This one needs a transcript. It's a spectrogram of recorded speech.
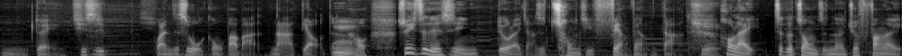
嗯，对，其实管子是我跟我爸爸拿掉的，嗯、然后所以这件事情对我来讲是冲击非常非常大的。是，后来这个粽子呢就放在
